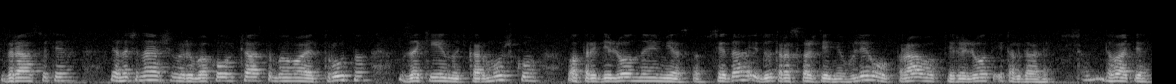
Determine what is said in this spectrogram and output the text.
Здравствуйте. Для начинающих рыбаков часто бывает трудно закинуть кормушку в определенное место. Всегда идут расхождения влево, вправо, перелет и так далее. Давайте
